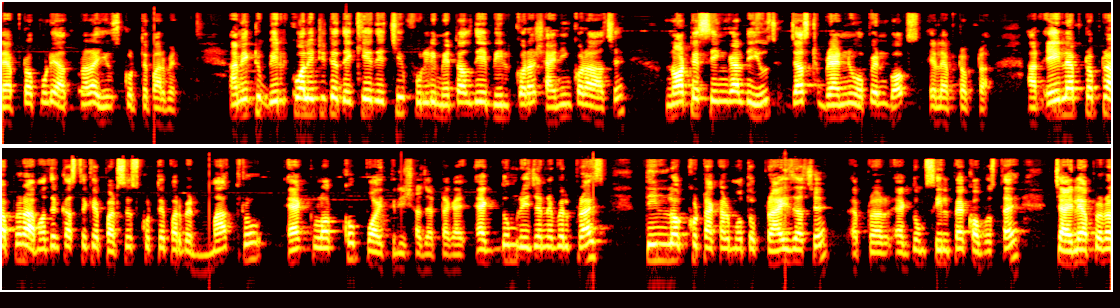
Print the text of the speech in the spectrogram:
ল্যাপটপ মোডে আপনারা ইউজ করতে পারবেন। আমি একটু বিল্ড কোয়ালিটিটা দেখিয়ে দিচ্ছি। ফুললি মেটাল দিয়ে বিল্ড করা শাইনিং করা আছে। Not a single use just brand new open box এই ল্যাপটপটা। আর এই ল্যাপটপটা আপনারা আমাদের কাছ থেকে পারচেস করতে পারবেন মাত্র এক লক্ষ পঁয়ত্রিশ হাজার টাকায়। একদম রিজনেবল প্রাইস তিন লক্ষ টাকার মতো প্রাইস আছে আপনার একদম সিল প্যাক অবস্থায়। চাইলে আপনারা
